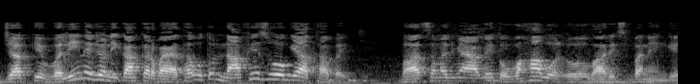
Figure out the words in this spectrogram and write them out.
जबकि वली ने जो निकाह करवाया था वो तो नाफिज हो गया था भाई। बात समझ में आ गई तो वहाँ वो वो वारिस बनेंगे।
